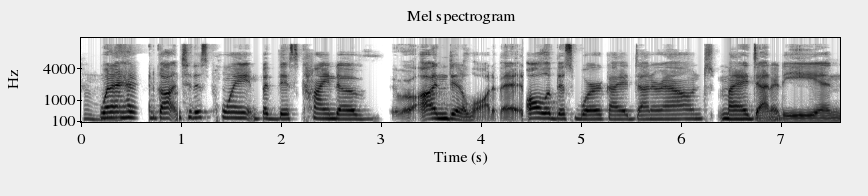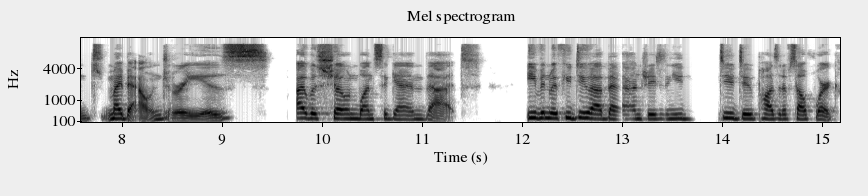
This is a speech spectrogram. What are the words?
mm-hmm. when I had gotten to this point, but this kind of undid a lot of it. All of this work I had done around my identity and my boundaries. I was shown once again that even if you do have boundaries and you do do positive self work,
